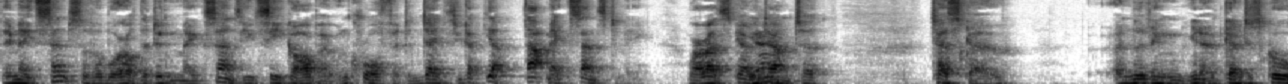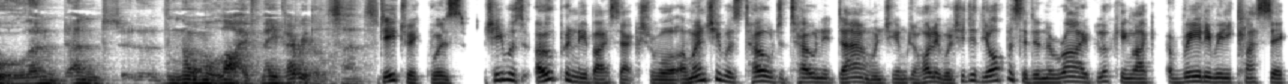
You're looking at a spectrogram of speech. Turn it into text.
They made sense of a world that didn't make sense. You see Garbo and Crawford and Davis, you go, yeah, that makes sense to me. Whereas going yeah. down to Tesco and living, you know, going to school and and the normal life made very little sense. Dietrich was she was openly bisexual, and when she was told to tone it down when she came to Hollywood, she did the opposite and arrived looking like a really, really classic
